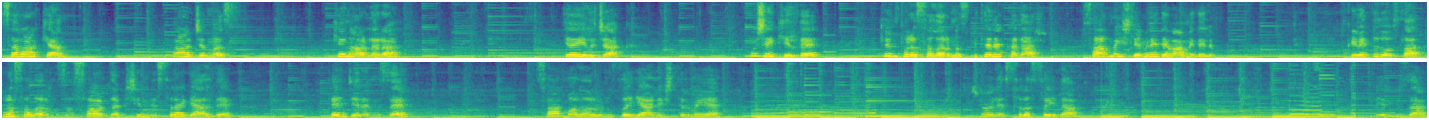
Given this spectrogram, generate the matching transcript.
Sararken harcımız kenarlara yayılacak. Bu şekilde tüm pırasalarımız bitene kadar sarma işlemine devam edelim. Kıymetli dostlar pırasalarımızı sardık. Şimdi sıra geldi tenceremize sarmalarımızı yerleştirmeye. Şöyle sırasıyla güzel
